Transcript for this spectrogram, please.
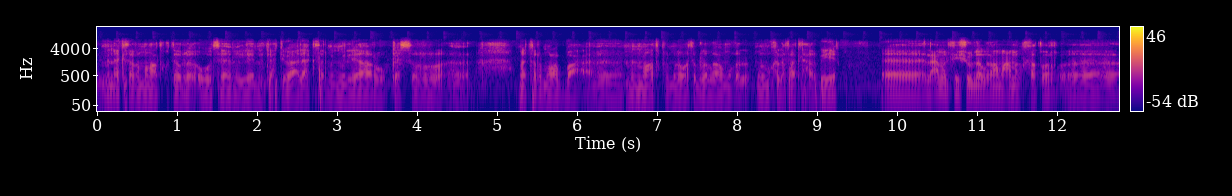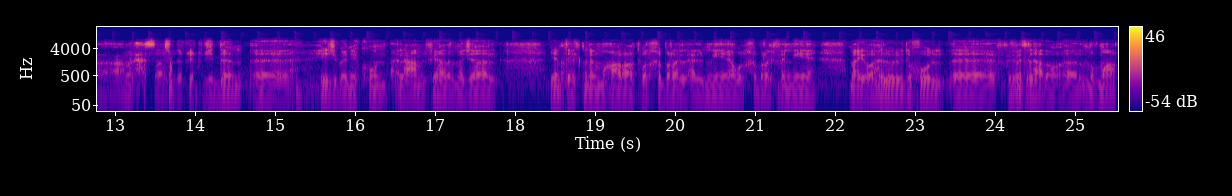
من أكثر المناطق تلوثا لأنه تحتوي على أكثر من مليار وكسر آه، متر مربع آه، من المناطق الملوثة بالألغام والمخلفات الحربية. العمل في شؤون الألغام عمل خطر عمل حساس ودقيق جدا. يجب أن يكون العامل في هذا المجال يمتلك من المهارات والخبرة العلمية والخبرة الفنية ما يؤهله لدخول في مثل هذا المضمار.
